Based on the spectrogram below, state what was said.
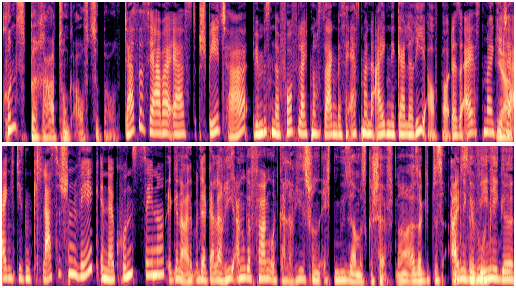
Kunstberatung aufzubauen. Das ist ja aber erst später. Wir müssen davor vielleicht noch sagen, dass er erstmal eine eigene Galerie aufbaut. Also erstmal geht ja. er eigentlich diesen klassischen Weg in der Kunstszene. Äh, genau, er hat mit der Galerie angefangen und Galerie ist schon echt ein mühsames Geschäft. Ne? Also gibt es einige Absolut. wenige,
